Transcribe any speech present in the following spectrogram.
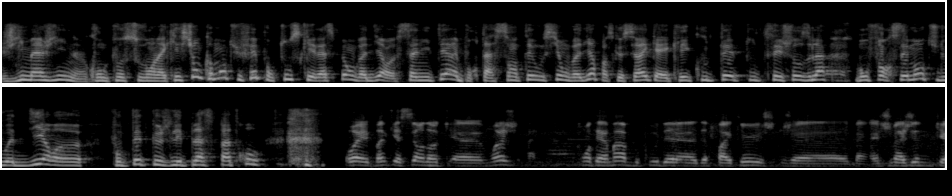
j'imagine qu'on te pose souvent la question, comment tu fais pour tout ce qui est l'aspect, on va dire, sanitaire et pour ta santé aussi, on va dire, parce que c'est vrai qu'avec les coups de tête, toutes ces choses-là, bon, forcément, tu dois te dire, euh, faut peut-être que je les place pas trop. Oui, bonne question. Donc, euh, moi, contrairement à beaucoup de, fighters, ben, j'imagine que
